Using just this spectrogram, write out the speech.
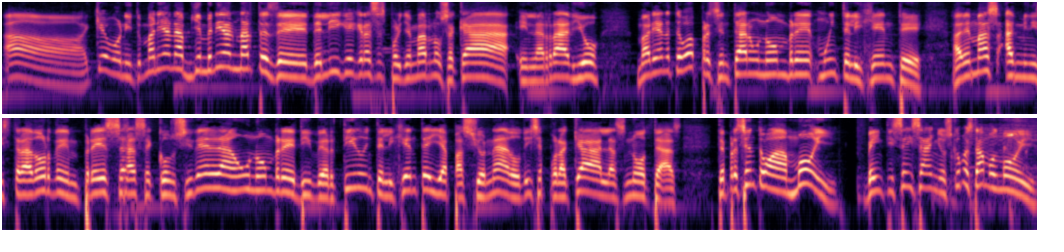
Ay, qué bonito. Mariana, bienvenida al martes de, de Ligue. Gracias por llamarnos acá en la radio. Mariana, te voy a presentar a un hombre muy inteligente. Además, administrador de empresas. Se considera un hombre divertido, inteligente y apasionado. Dice por acá las notas. Te presento a Moy, 26 años. ¿Cómo estamos, Moy?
